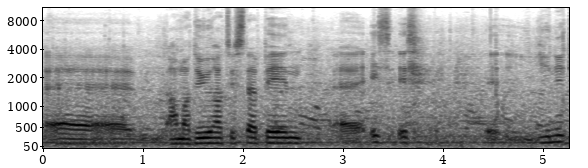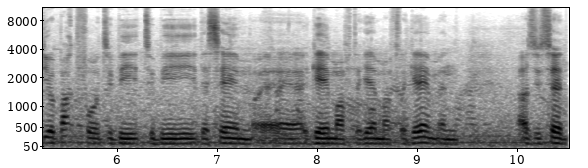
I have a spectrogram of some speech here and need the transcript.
Uh, Amadou had to step in. Uh, it's, it's, you need your back four to be to be the same uh, game after game after game, and as you said,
